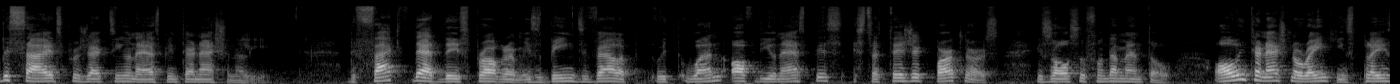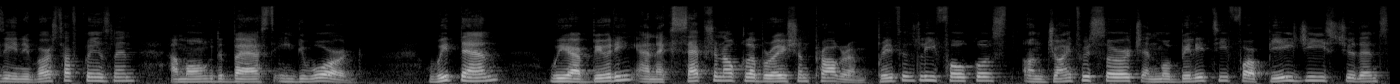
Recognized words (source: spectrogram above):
besides projecting UNESP internationally. The fact that this program is being developed with one of the UNESP's strategic partners is also fundamental. All international rankings place the University of Queensland among the best in the world. With them, we are building an exceptional collaboration program previously focused on joint research and mobility for PhD students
